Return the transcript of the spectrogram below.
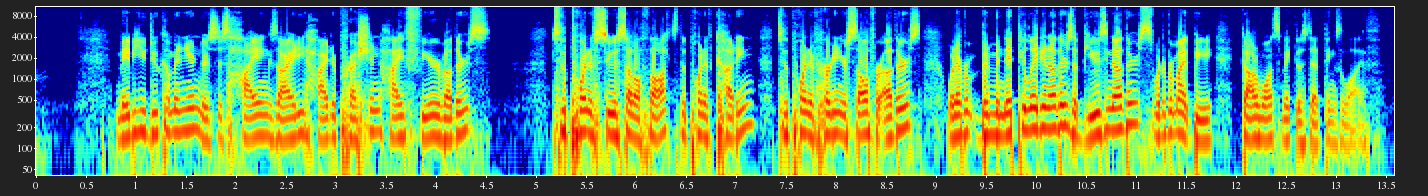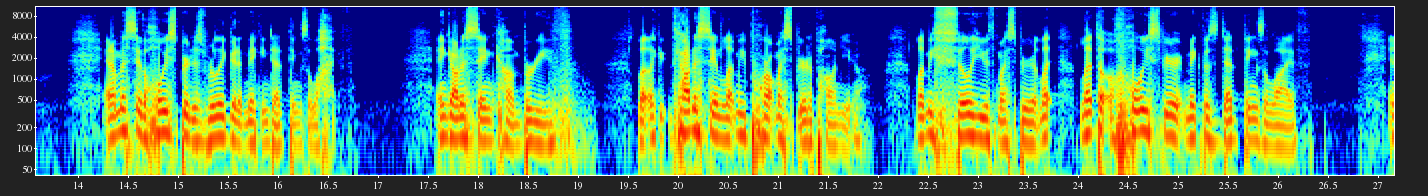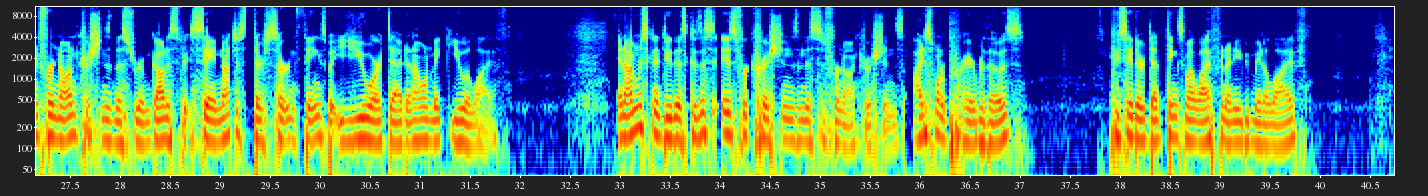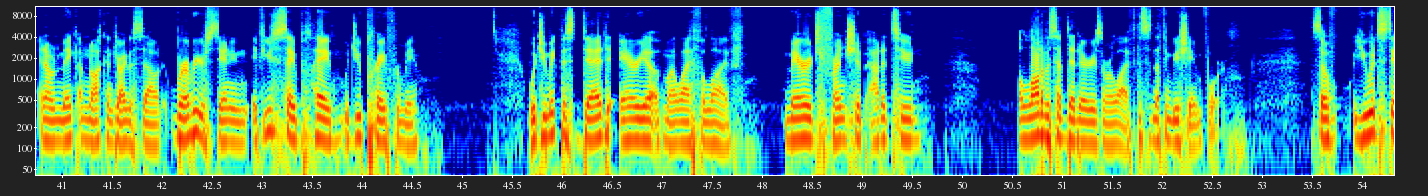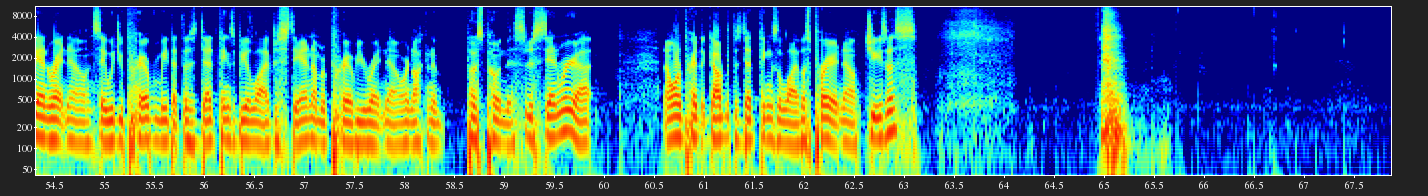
Maybe you do come in here and there's this high anxiety, high depression, high fear of others, to the point of suicidal thoughts, to the point of cutting, to the point of hurting yourself or others, whatever, been manipulating others, abusing others, whatever it might be, God wants to make those dead things alive. And I'm going to say the Holy Spirit is really good at making dead things alive. And God is saying, Come, breathe. Let, like, God is saying, Let me pour out my spirit upon you. Let me fill you with my spirit. Let, let the Holy Spirit make those dead things alive. And for non Christians in this room, God is saying, not just there's certain things, but you are dead, and I want to make you alive. And I'm just going to do this because this is for Christians and this is for non Christians. I just want to pray over those who say there are dead things in my life and I need to be made alive. And I'm, make, I'm not going to drag this out. Wherever you're standing, if you say, hey, would you pray for me? Would you make this dead area of my life alive? Marriage, friendship, attitude. A lot of us have dead areas in our life. This is nothing to be ashamed for. So you would stand right now and say, Would you pray over me that those dead things be alive? Just stand. I'm going to pray over you right now. We're not going to postpone this. So just stand where you're at. And I want to pray that God make those dead things alive. Let's pray right now. Jesus,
